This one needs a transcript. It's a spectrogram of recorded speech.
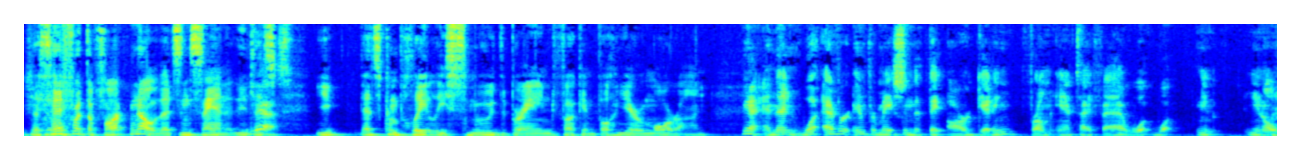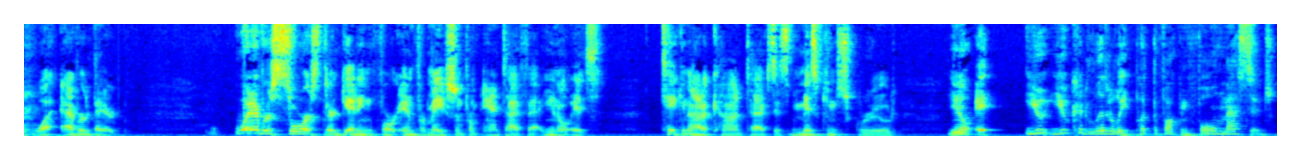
That's know? what the fuck? No, that's insanity. That's, Yes. You, that's completely smooth-brained fucking bull. You're a moron. Yeah, and then whatever information that they are getting from Antifa, what what you know, you know whatever they're whatever source they're getting for information from Antifa, you know, it's taken out of context, it's misconstrued. You know, it you you could literally put the fucking full message,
